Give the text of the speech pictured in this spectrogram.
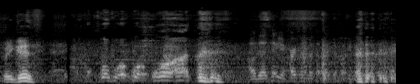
Pretty good. What? what, what? Oh, did I tell you first time I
